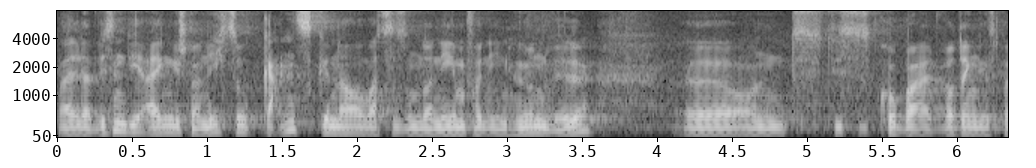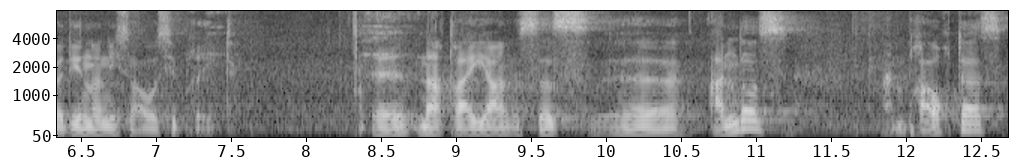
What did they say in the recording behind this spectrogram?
weil da wissen die eigentlich noch nicht so ganz genau, was das Unternehmen von ihnen hören will. Äh, und dieses Cobalt Wording ist bei denen noch nicht so ausgeprägt. Äh, nach drei Jahren ist das äh, anders. Man braucht das.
